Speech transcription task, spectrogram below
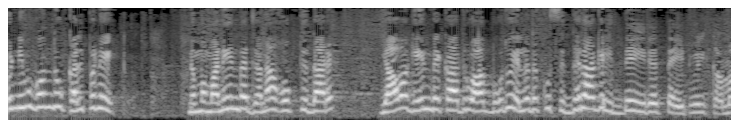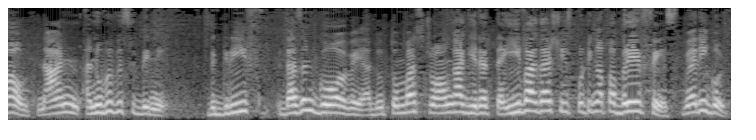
ಬಟ್ ನಿಮಗೊಂದು ಕಲ್ಪನೆ ಇತ್ತು. ನಮ್ಮ ಮನೆಯಿಂದ ಜನ ಹೋಗ್ತಿದ್ದಾರೆ. ಯಾವಾಗ ಏನ್ ಬೇಕಾದ್ರೂ ಆಗಬಹುದು ಎಲ್ಲದಕ್ಕೂ ಸಿದ್ಧರಾಗಿ ಇದ್ದೇ ಇರುತ್ತೆ. ಇಟ್ ವಿಲ್ ಕಮ್ ಔಟ್ ನಾನು ಅನುಭವಿಸಿದ್ದೀನಿ. The grief doesn't go away ಅದು ತುಂಬಾ ಸ್ಟ್ರಾಂಗ್ ಆಗಿರುತ್ತೆ. ಇವಾಗ she's putting up a brave face very good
